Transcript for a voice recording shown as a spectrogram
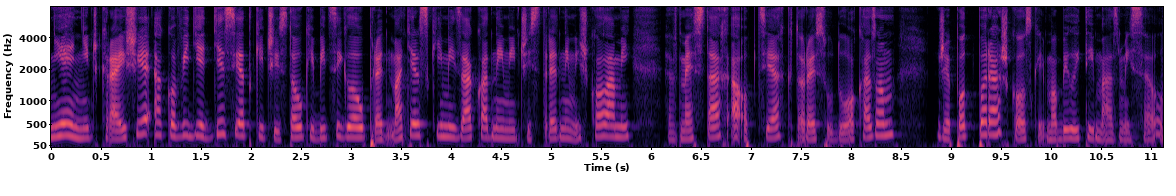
Nie je nič krajšie, ako vidieť desiatky či stovky bicyklov pred materskými, základnými či strednými školami v mestách a obciach, ktoré sú dôkazom, že podpora školskej mobility má zmysel.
